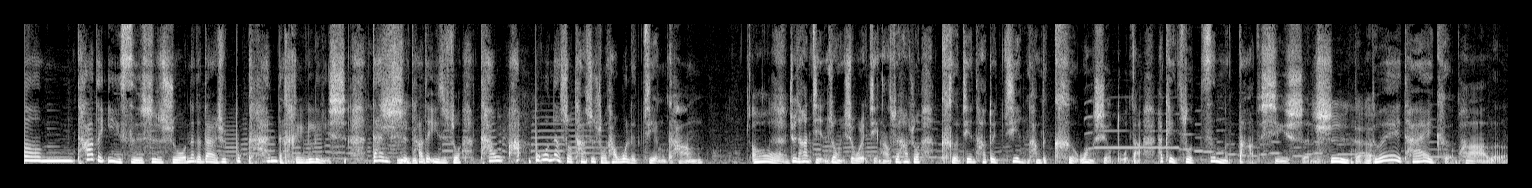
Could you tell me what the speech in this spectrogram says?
嗯，他的意思是说，那个当然是不堪的黑历史，但是是他的意思说，他他不过那时候他是说他为了健康，哦，就是他减重也是为了健康，所以他说，可见他对健康的渴望是有多大，他可以做这么大的牺牲，是的，对，太可怕了。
